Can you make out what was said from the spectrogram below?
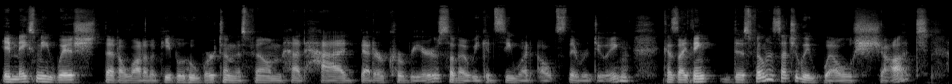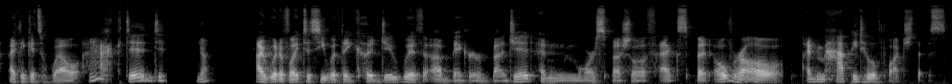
It makes me wish that a lot of the people who worked on this film had had better careers so that we could see what else they were doing. Because i think this film is actually well shot. I think it's well Hmm. acted. Yeah. i would have liked to see what they could do with a bigger budget and more special effects but overall i'm happy to have watched this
